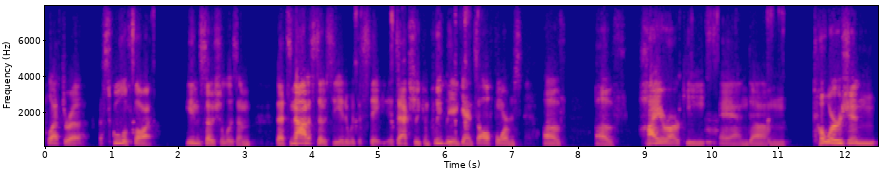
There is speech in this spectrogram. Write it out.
plethora, a school of thought in socialism that's not associated with the state. It's actually completely against all forms of of hierarchy and um, coercion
